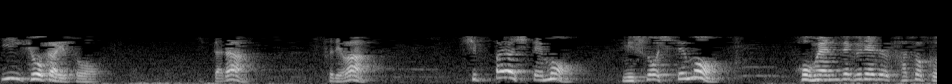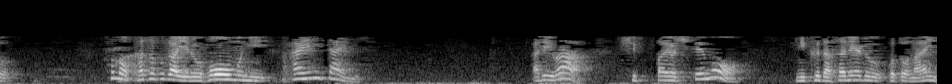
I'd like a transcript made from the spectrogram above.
いい教会と言ったら、それは、失敗をしても、ミスをしても、微笑んでくれる家族、その家族がいるホームに入りたいんです。あるいは、失敗をしても、見下されることないし、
